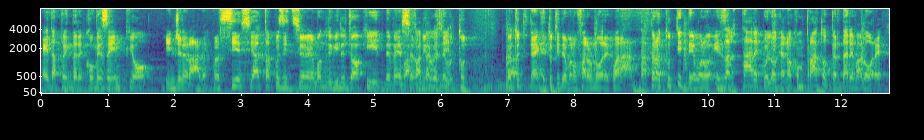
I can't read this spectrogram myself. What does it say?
è da prendere come esempio in generale. Qualsiasi altra acquisizione nel mondo dei videogiochi deve essere, non fatta dico che così. devo- tu- non, tutti, non è che tutti devono fare un'ora e 40, però tutti devono esaltare quello che hanno comprato per dare valore.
